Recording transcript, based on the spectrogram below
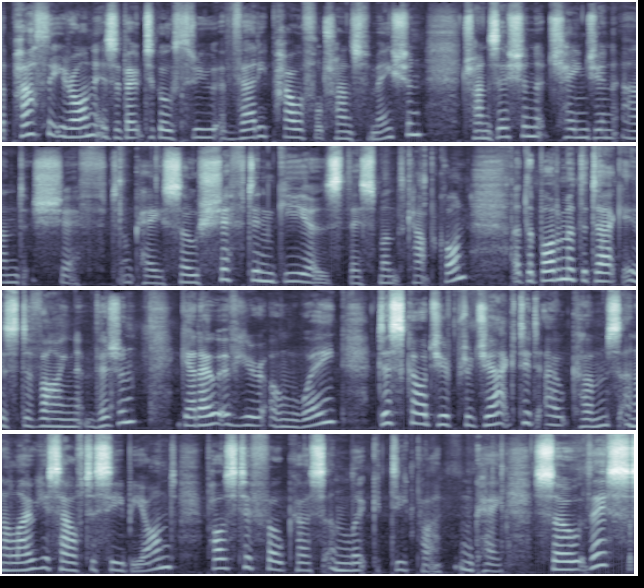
The path that you're on is about to go through a very powerful transformation, transition, changing, and shift. Okay, so shifting gears this month, Capricorn. At the bottom of the deck is Divine Vision. Get out of your own way, discard your projected outcomes, and allow yourself to see beyond. Positive focus and look deeper. Okay, so this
